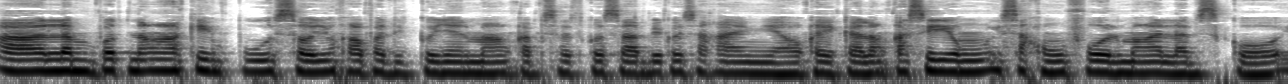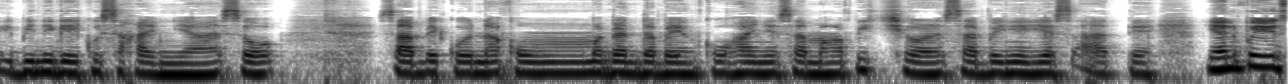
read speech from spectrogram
uh, lambot ng aking puso yung kapatid ko niyan, mga kapsat ko. Sabi ko sa kanya, okay ka lang kasi yung isa kong phone, mga loves ko, ibinigay ko sa kanya. So, sabi ko na kung maganda ba yung kuha niya sa mga picture, sabi niya, yes ate. Yan po yung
